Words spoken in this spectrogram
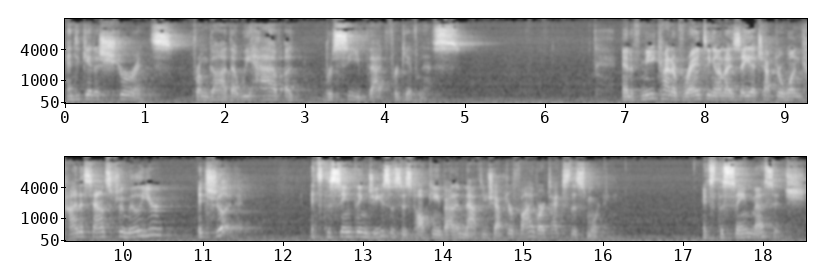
and to get assurance from God that we have a, received that forgiveness. And if me kind of ranting on Isaiah chapter 1 kind of sounds familiar, it should. It's the same thing Jesus is talking about in Matthew chapter 5, our text this morning. It's the same message.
